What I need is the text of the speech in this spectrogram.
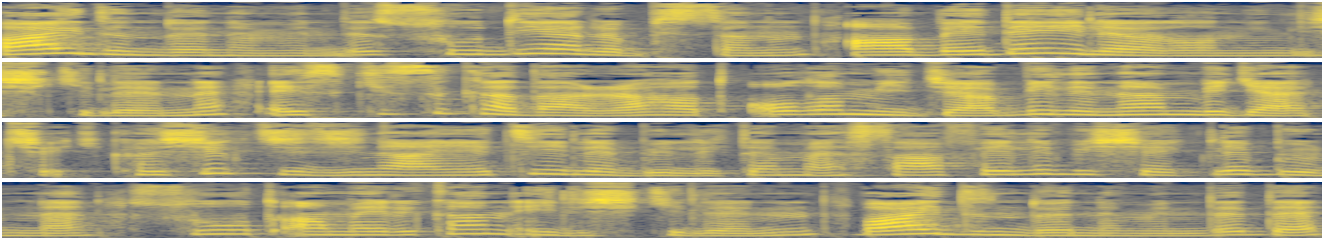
Biden döneminde Suudi Arabistan'ın ABD ile olan ilişkilerini eskisi kadar rahat olamayacağı bilinen bir gerçek. Kaşıkçı cinayetiyle birlikte mesafeli bir şekle bürünen Suud-Amerikan ilişkilerinin Biden döneminde de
